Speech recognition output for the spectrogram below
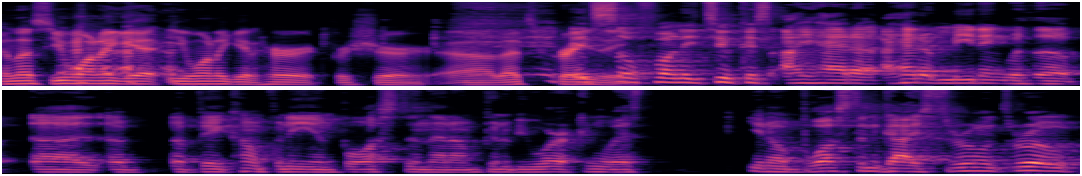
unless you want to get you want to get hurt for sure. Uh, that's crazy. It's so funny too because I had a I had a meeting with a, a a big company in Boston that I'm going to be working with. You know, Boston guys through and through,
